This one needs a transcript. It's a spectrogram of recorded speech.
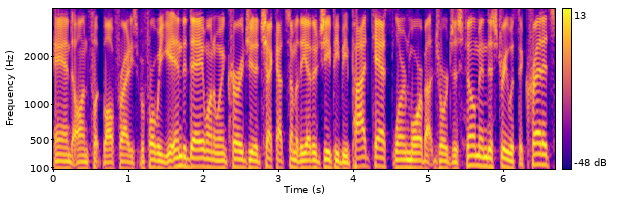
and on Football Fridays. Before we end today, I want to encourage you to check out some of the other GPB podcasts, learn more about Georgia's film industry with the credits.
